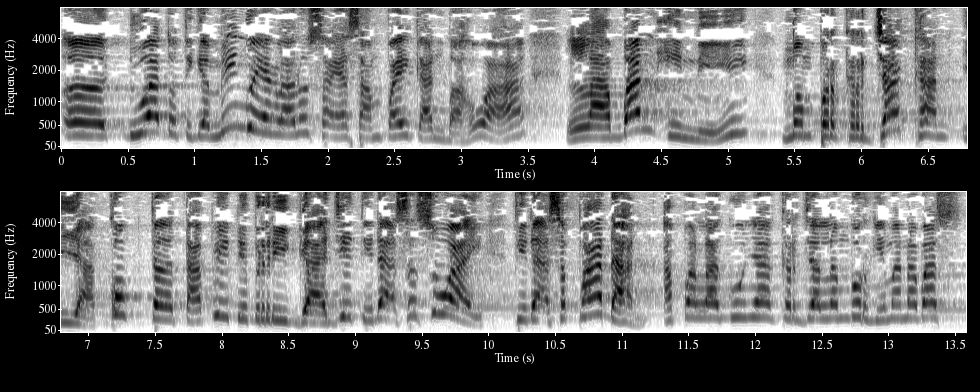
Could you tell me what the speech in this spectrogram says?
eh, dua atau tiga minggu yang lalu saya sampaikan bahwa Laban ini memperkerjakan Yakub tetapi diberi gaji tidak sesuai, tidak sepadan. Apa lagunya kerja lembur gimana Bas?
